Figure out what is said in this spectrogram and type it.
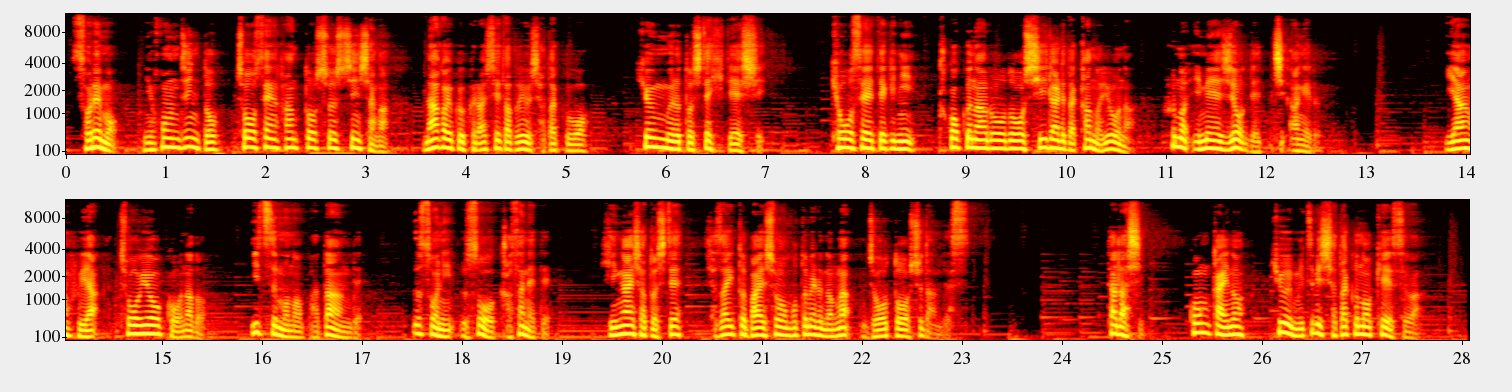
それも日本人と朝鮮半島出身者が仲良く暮らしていたという社宅をヒュンムルとして否定し、強制的に過酷な労働を強いられたかのような負のイメージをでっち上げる。慰安婦や徴用工など、いつものパターンで嘘に嘘を重ねて、被害者として謝罪と賠償を求めるのが上等手段です。ただし、今回の旧三菱社宅のケースは、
